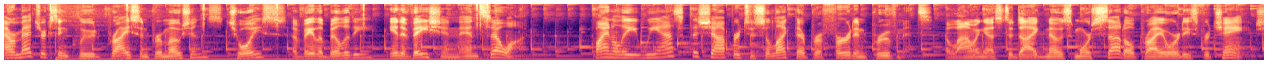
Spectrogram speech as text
Our metrics include price and promotions, choice, availability, innovation, and so on. Finally, we ask the shopper to select their preferred improvements, allowing us to diagnose more subtle priorities for change.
